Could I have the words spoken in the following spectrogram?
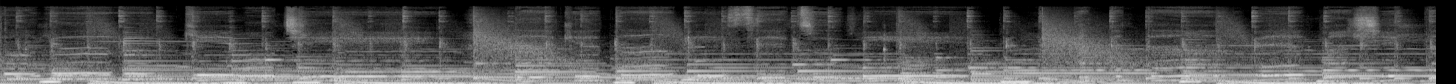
という気持ちかけたにめました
